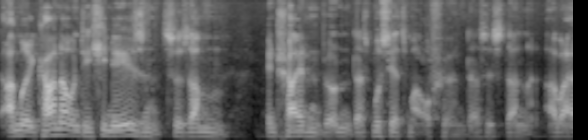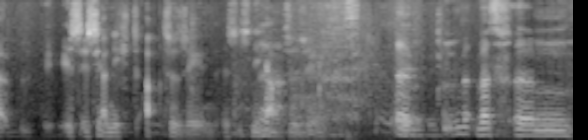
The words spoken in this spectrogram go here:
Amerikaner und die Chinesen zusammen entscheiden würden, das muss jetzt mal aufhören. Das ist dann, aber es ist ja nicht abzusehen. Es ist nicht ja. abzusehen. Äh, was ähm,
